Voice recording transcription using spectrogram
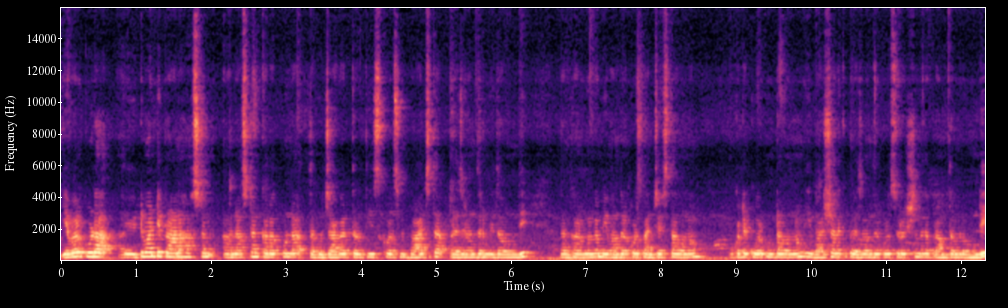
ఎవరు కూడా ఎటువంటి ప్రాణనష్టం నష్టం కలగకుండా తగు జాగ్రత్తలు తీసుకోవాల్సిన బాధ్యత ప్రజలందరి మీద ఉంది. దానికి అనుగుణంగా మేమందరం కూడా పనిచేస్తూ ఉన్నాం. ఒకటే కోరుకుంటా ఉన్నాం. ఈ వర్షాలకి ప్రజలందరూ కూడా సురక్షితమైన ప్రాంతంలో ఉండి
